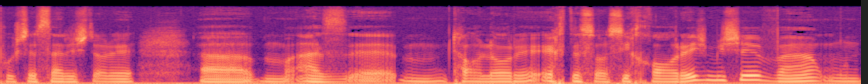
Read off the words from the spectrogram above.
پشت سرش داره از تالار اختصاصی خارج میشه و اون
